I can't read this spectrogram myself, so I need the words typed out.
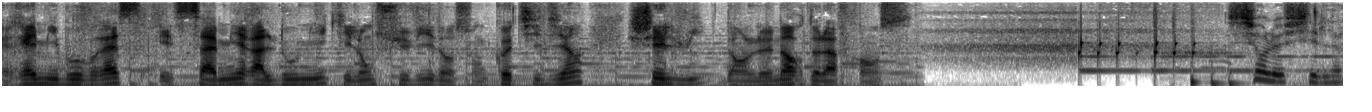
Rémi Bouvresse et Samir Aldoumi qui l'ont suivi dans son quotidien chez lui dans le nord de la France. Sur le fil.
